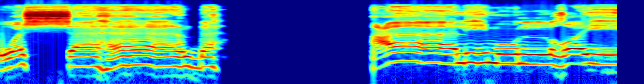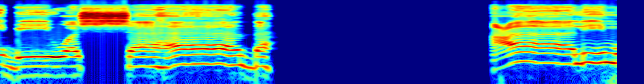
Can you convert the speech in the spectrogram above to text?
والشهادة. عالم الغيب والشهادة. عالم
